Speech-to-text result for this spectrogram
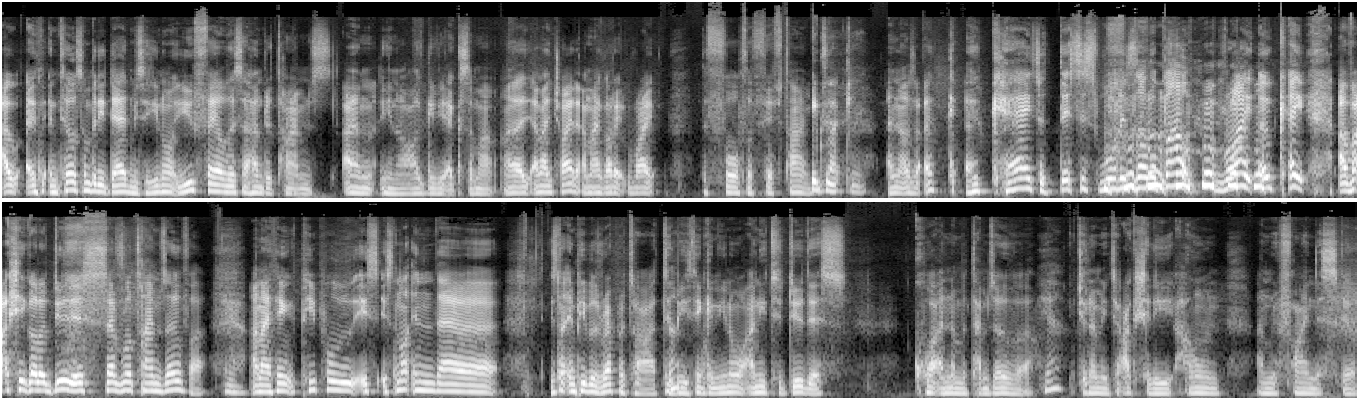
I, I, I- until somebody dared me say, you know what, you fail this a hundred times, and you know I'll give you X amount. And I, and I tried it, and I got it right the fourth or fifth time. Exactly. And I was like, okay, okay, so this is what it's all about. right, okay. I've actually got to do this several times over. Yeah. And I think people, it's, it's not in their, it's not in people's repertoire to be thinking, you know what, I need to do this quite a number of times over. Yeah. Do you know what I mean? To actually hone and refine this skill.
